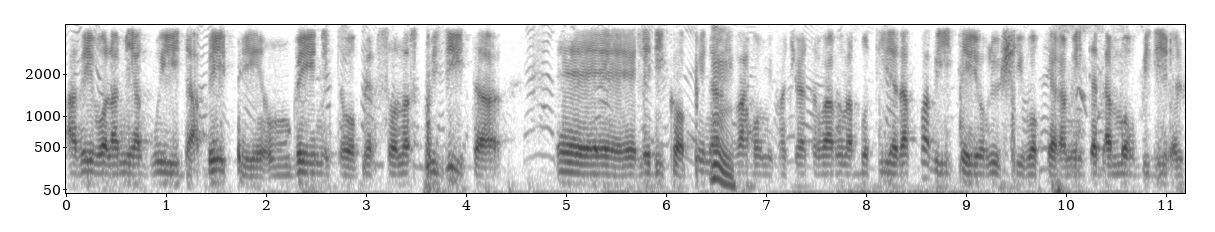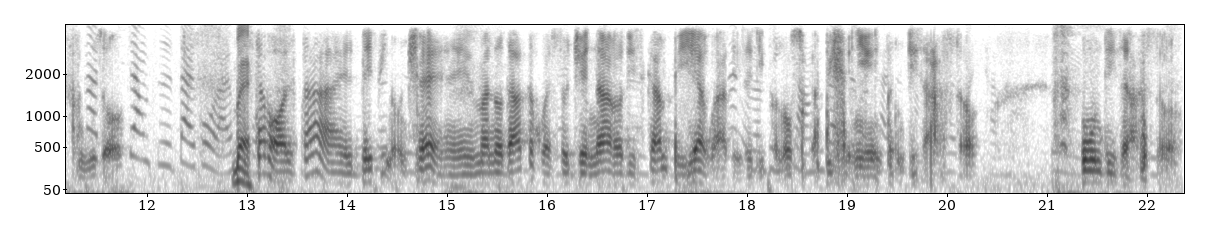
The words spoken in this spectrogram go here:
avevo la mia guida Beppi, un veneto, persona squisita, eh, le dico appena mm. arrivavo mi faceva trovare una bottiglia d'acquavite e io riuscivo chiaramente ad ammorbidire il fuso. Beh. Stavolta il baby non c'è, mi hanno dato questo Gennaro di Scampia, guardi, le dico non si capisce niente, un disastro. Un disastro.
